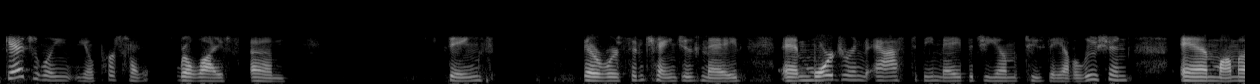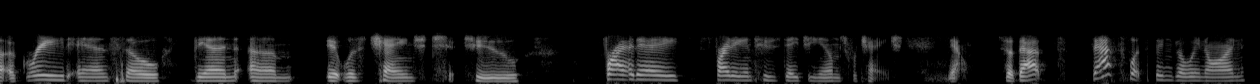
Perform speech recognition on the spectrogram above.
scheduling, you know, personal real life um, things. There were some changes made, and Mordrin asked to be made the GM of Tuesday Evolution, and Mama agreed, and so then um, it was changed to Friday. Friday and Tuesday GMs were changed. Now, so that's that's what's been going on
